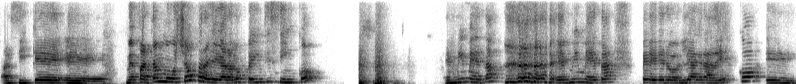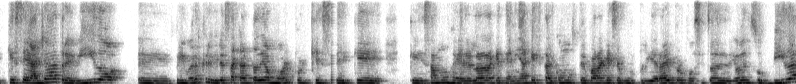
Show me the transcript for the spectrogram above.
Así que eh, me faltan muchos para llegar a los 25. Es mi meta, es mi meta, pero le agradezco eh, que se haya atrevido eh, primero escribir esa carta de amor, porque sé que, que esa mujer era la que tenía que estar con usted para que se cumpliera el propósito de Dios en sus vidas.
